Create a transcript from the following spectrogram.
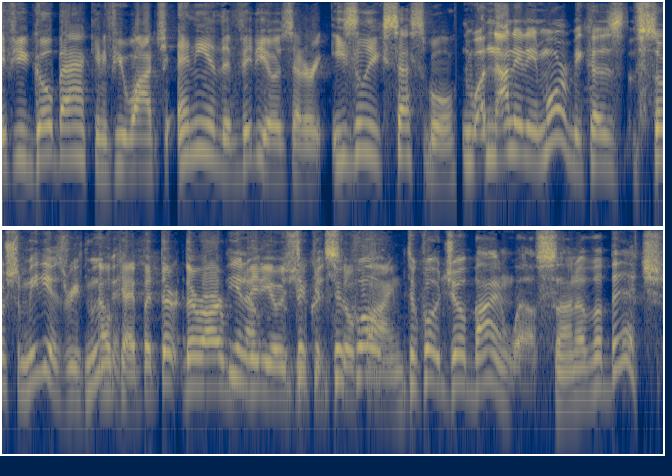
if you go back and if you watch any of the videos that are easily accessible, Well, not anymore because social media is removed. okay, but there there are You know, videos you to, can to still quote, find. To quote Joe Biden, well, son of a bitch.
